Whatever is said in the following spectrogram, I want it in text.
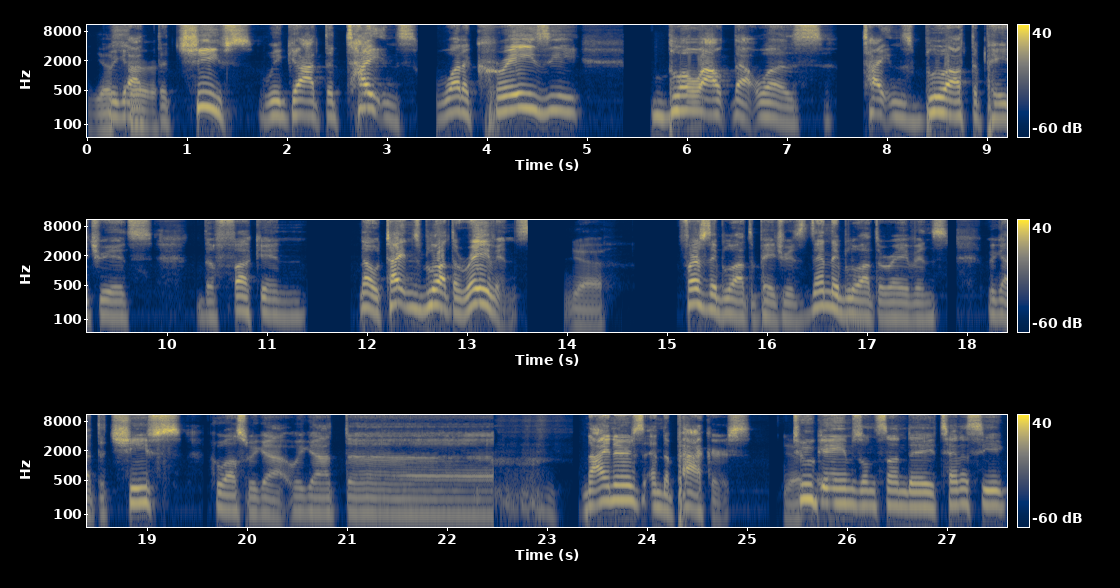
Yes, we got sir. the Chiefs. We got the Titans. What a crazy blowout that was. Titans blew out the Patriots. The fucking no, Titans blew out the Ravens. yeah. First they blew out the Patriots, then they blew out the Ravens. We got the Chiefs. Who else we got? We got the Niners and the Packers. Yeah. Two games on Sunday Tennessee,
